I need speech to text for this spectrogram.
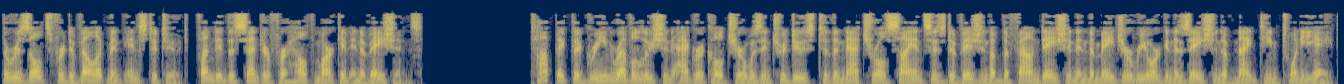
The Results for Development Institute, funded the Center for Health Market Innovations the Green Revolution Agriculture was introduced to the Natural Sciences Division of the Foundation in the major reorganization of 1928.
